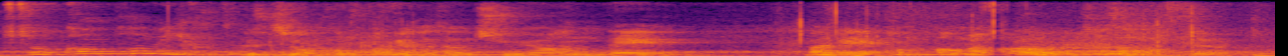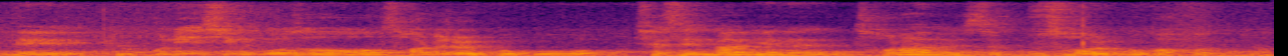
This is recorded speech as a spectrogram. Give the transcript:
저 confirm이 가장 그렇죠. 중요해요. confirm이 가장 중요한데 만약에 confirm을 하러 찾아갔어요. 근데 그 혼인 신고서 서류를 보고 제 생각에는 저라면 진짜 무서울 것 같거든요.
